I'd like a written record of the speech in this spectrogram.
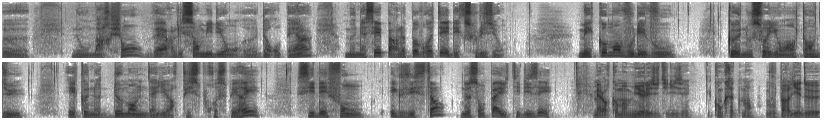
euh, nous marchons vers les 100 millions euh, d'Européens menacés par la pauvreté et l'exclusion. Mais comment voulez-vous que nous soyons entendus et que notre demande d'ailleurs puisse prospérer si les fonds existants ne sont pas utilisés? Mais alors comment mieux les utiliser concrètement? Vous parliez de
